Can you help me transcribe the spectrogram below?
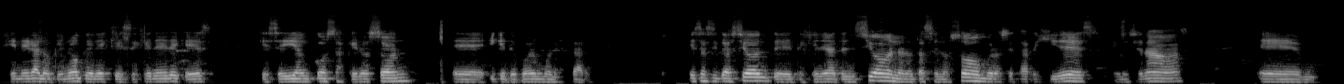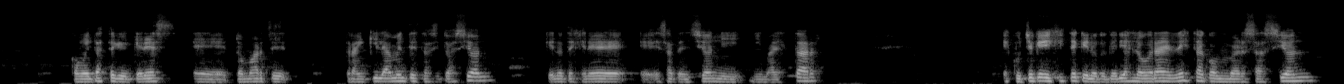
genera lo que no querés que se genere, que es que se digan cosas que no son eh, y que te pueden molestar. Esa situación te, genera tensión, la notas en los hombros, esta rigidez que mencionabas. Eh, comentaste que querés tomarte tranquilamente esta situación, que no te genere esa tensión ni, ni malestar. Escuché que dijiste que lo que querías lograr en esta conversación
